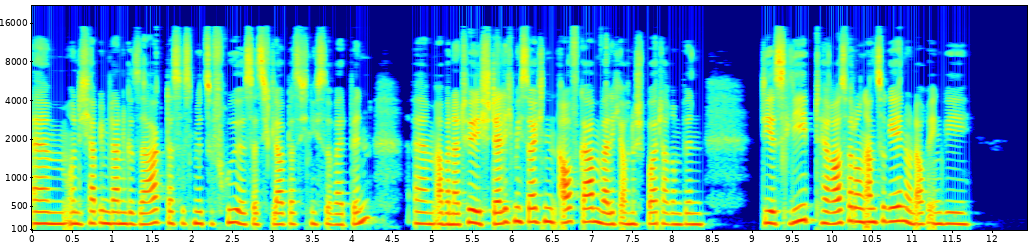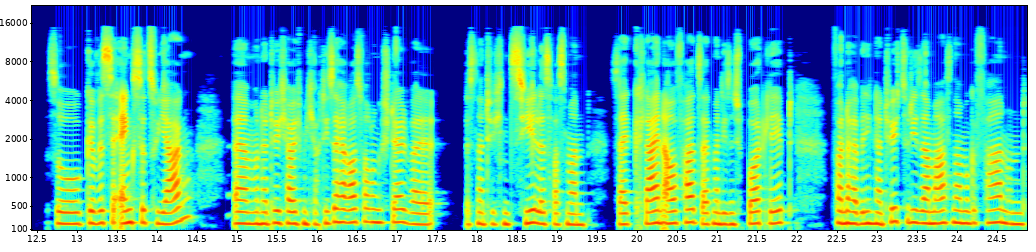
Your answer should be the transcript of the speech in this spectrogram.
Ähm, und ich habe ihm dann gesagt, dass es mir zu früh ist, dass ich glaube, dass ich nicht so weit bin. Ähm, aber natürlich stelle ich mich solchen Aufgaben, weil ich auch eine Sportlerin bin, die es liebt, Herausforderungen anzugehen und auch irgendwie so gewisse Ängste zu jagen. Ähm, und natürlich habe ich mich auch dieser Herausforderung gestellt, weil es natürlich ein Ziel ist, was man seit klein auf hat, seit man diesen Sport lebt. Von daher bin ich natürlich zu dieser Maßnahme gefahren und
